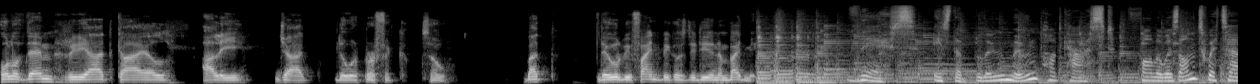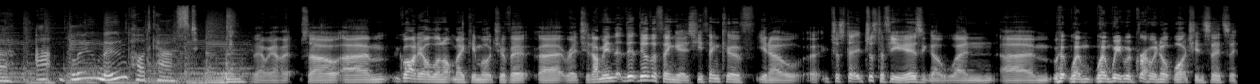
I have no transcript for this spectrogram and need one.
all of them, Riyad, Kyle, Ali, Jad, they were perfect. So but they will be fine because they didn't invite me. This is the Blue Moon Podcast. Follow us on Twitter at Blue Moon Podcast. There we have it. So um, Guardiola not making much of it, uh, Richard. I mean, the, the, other thing is, you think of you know uh, just just a few years ago when um, when when we were growing up watching City,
